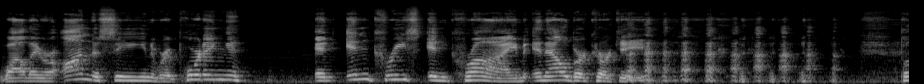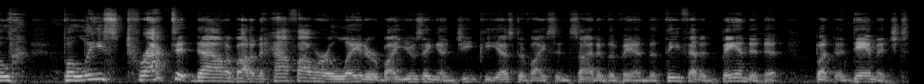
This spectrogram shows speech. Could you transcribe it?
while they were on the scene reporting an increase in crime in Albuquerque. Pol- police tracked it down about a half hour later by using a GPS device inside of the van. The thief had abandoned it, but damaged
